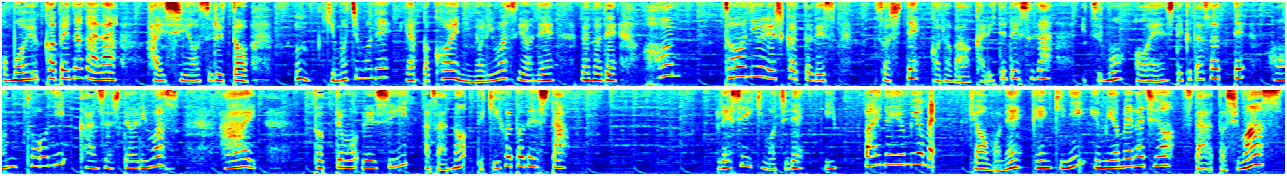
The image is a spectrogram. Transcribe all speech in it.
思い浮かべながら配信をするとうん気持ちもねやっぱ声に乗りますよね。なので本当に嬉しかったです。そしてこの場を借りてですがいつも応援してくださって本当に感謝しております。はい。とっても嬉しい朝の出来事でした。嬉しい気持ちでいっぱいの弓嫁。今日もね元気に弓嫁ラジオスタートします。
